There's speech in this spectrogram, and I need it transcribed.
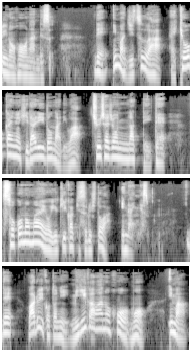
りの方なんです。で、今実は、教会の左隣は駐車場になっていて、そこの前を雪かきする人はいないんです。で、悪いことに右側の方も、今、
